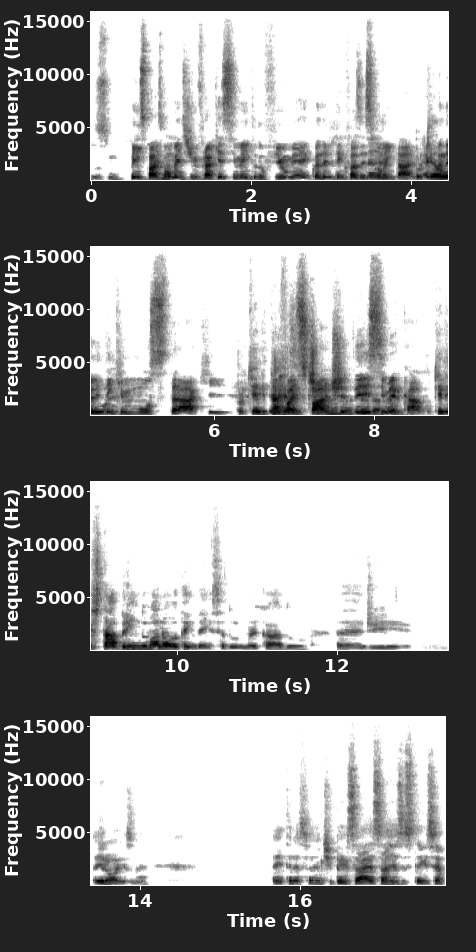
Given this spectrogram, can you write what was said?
os principais momentos de enfraquecimento do filme é quando ele tem que fazer esse É, comentário. É quando o- ele tem que mostrar que Porque ele, tá ele faz parte desse exatamente. mercado. Que ele está abrindo uma nova tendência do mercado é, de heróis, né? É interessante pensar essa resistência.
